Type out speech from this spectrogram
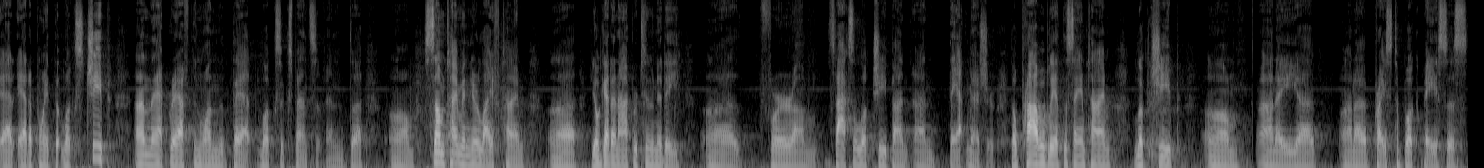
at, at a point that looks cheap on that graph than one that, that looks expensive. And uh, um, sometime in your lifetime, uh, you'll get an opportunity uh, for um, stocks will look cheap on, on that measure. They'll probably at the same time look cheap um, on a uh, on a price to book basis,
